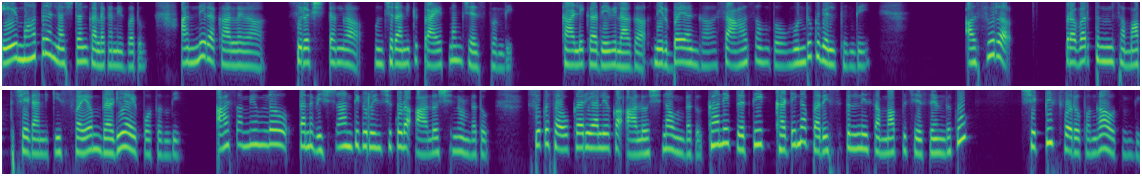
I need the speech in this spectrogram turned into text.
ఏ మాత్రం నష్టం కలగనివ్వదు. అన్ని రకాలుగా సురక్షితంగా ఉంచడానికి ప్రయత్నం చేస్తుంది. కాళికాదేవిలాగా నిర్భయంగా సాహసంతో ముందుకు వెళ్తుంది. అసుర ప్రవర్తనను సమాప్తి చేయడానికి స్వయం రెడీ అయిపోతుంది. ఆ సమయంలో తన విశ్రాంతి గురించి కూడా ఆలోచన ఉండదు. సుఖ సౌకర్యాల యొక్క ఆలోచన ఉండదు. కానీ ప్రతి కఠిన పరిస్థితుల్ని సమాప్తి చేసేందుకు శక్తి స్వరూపంగా అవుతుంది.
